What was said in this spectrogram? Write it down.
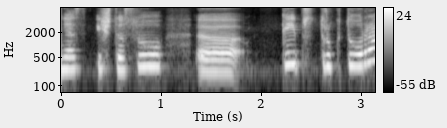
nes iš tiesų e, kaip struktūra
